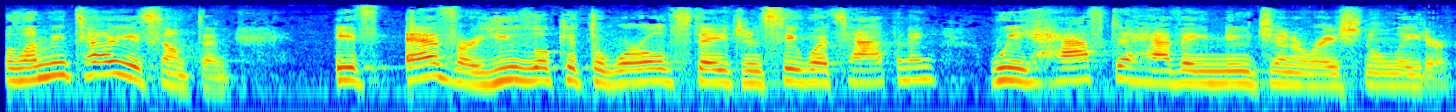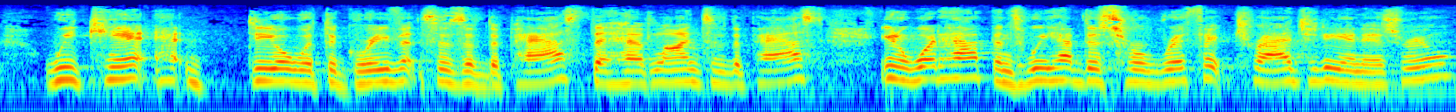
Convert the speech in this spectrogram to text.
But let me tell you something. If ever you look at the world stage and see what's happening, we have to have a new generational leader. We can't deal with the grievances of the past, the headlines of the past. You know, what happens? We have this horrific tragedy in Israel,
